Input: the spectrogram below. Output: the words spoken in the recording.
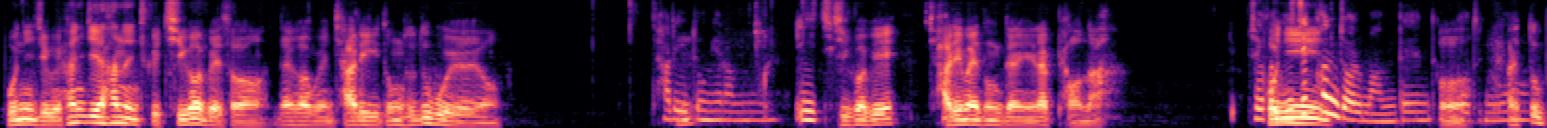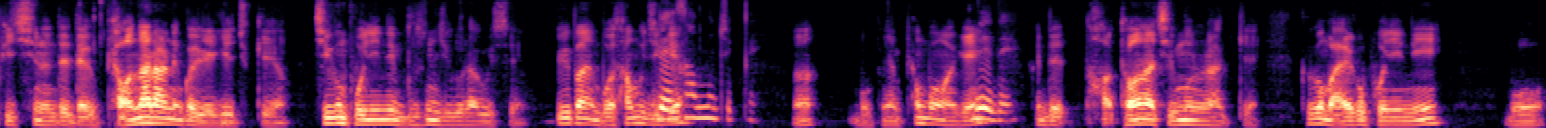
본인 지금 현재 하는 그 직업에서 내가 보기엔 자리 이동수도 보여요. 자리 음? 이동이라면 이 직. 직업이 자리만 이동이 아니라 변화. 제가 본인- 이직한 지 얼마 안 어, 됐거든요. 아니, 또 비치는데 내가 변화라는 걸 얘기해 줄게요. 지금 본인이 무슨 직을 하고 있어요? 일반 뭐 사무직이야? 네, 사무직 네. 뭐 그냥 평범하게? 네네. 근데 더, 더 하나 질문을 할게. 그거 말고 본인이 뭐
